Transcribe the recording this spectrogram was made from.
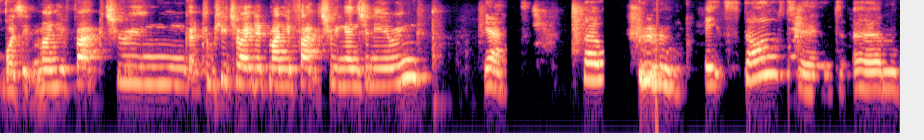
was it manufacturing, computer aided manufacturing engineering? Yes. So it started um,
